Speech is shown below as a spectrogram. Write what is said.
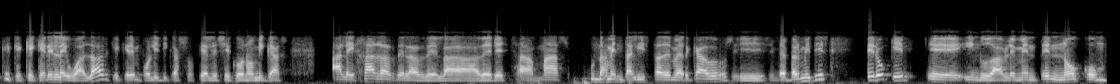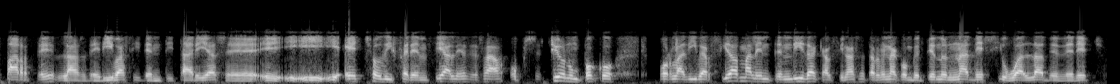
que, quieren la igualdad, que quieren políticas sociales y económicas alejadas de las de la derecha más fundamentalista de mercados, si, me permitís, pero que eh, indudablemente no comparte las derivas identitarias eh, y, y, hecho diferenciales, esa obsesión un poco por la diversidad malentendida que al final se termina convirtiendo en una desigualdad de derechos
